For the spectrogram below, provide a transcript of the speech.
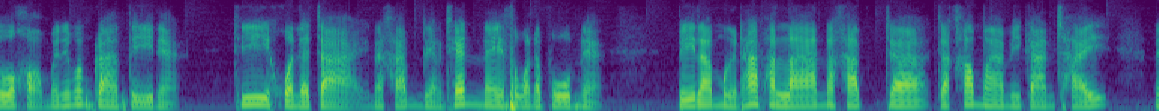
ตัวของ minimum guarantee เนี่ย ที่ควรจะจ่ายนะครับ อย่างเช่นในสวรรณภูมิเนี่ยปีละหมื่นห้าพันล้านนะครับ จะจะเข้ามามีการใช้ใน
